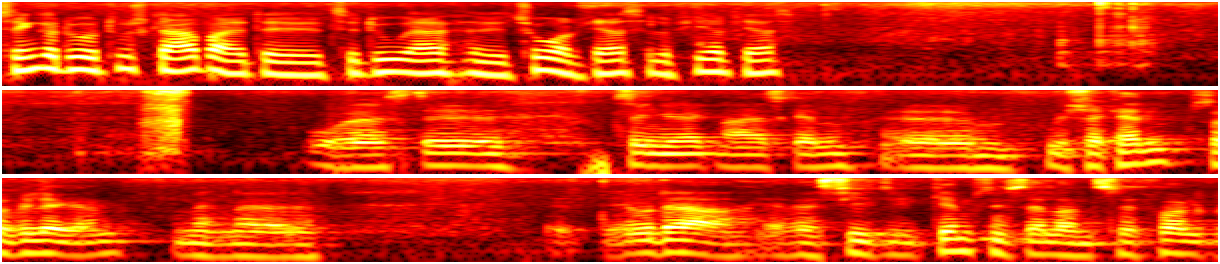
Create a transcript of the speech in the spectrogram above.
tænker du, at du skal arbejde til du er 72 eller 74? Uh, det tænker jeg ikke, nej, jeg skal. Øh, hvis jeg kan, så vil jeg gerne. Men øh, det er jo der, jeg vil sige, at gennemsnitsalderen til folk,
